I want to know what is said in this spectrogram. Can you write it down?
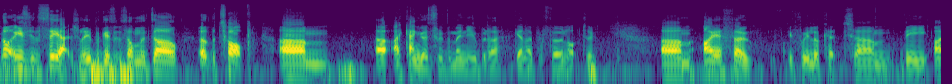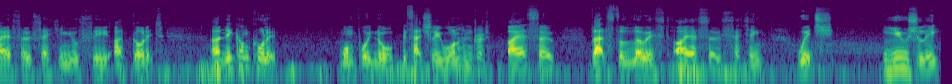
not easy to see actually because it's on the dial at the top. Um, uh, I can go through the menu, but I, again, I prefer not to. Um, ISO, if we look at um, the ISO setting, you'll see I've got it, uh, Nikon call it 1.0, it's actually 100 ISO. That's the lowest ISO setting, which usually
